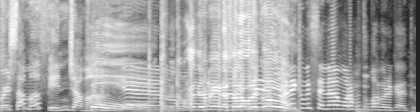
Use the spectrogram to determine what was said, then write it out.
bersama Fin Jamal. Oh, Yeah. Terima kasih Fin. Assalamualaikum. Waalaikumsalam warahmatullahi wabarakatuh.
